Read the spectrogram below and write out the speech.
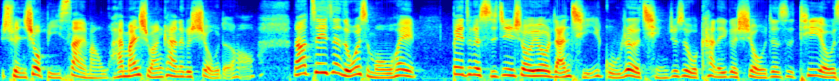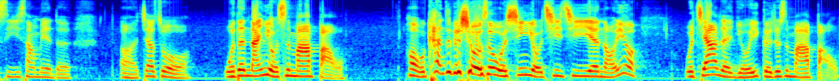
选秀比赛嘛，我还蛮喜欢看那个秀的哈。然后这一阵子为什么我会被这个实境秀又燃起一股热情？就是我看了一个秀，就是 TLC 上面的，呃，叫做《我的男友是妈宝》。好，我看这个秀的时候，我心有戚戚焉哦，因为。我家人有一个就是妈宝，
